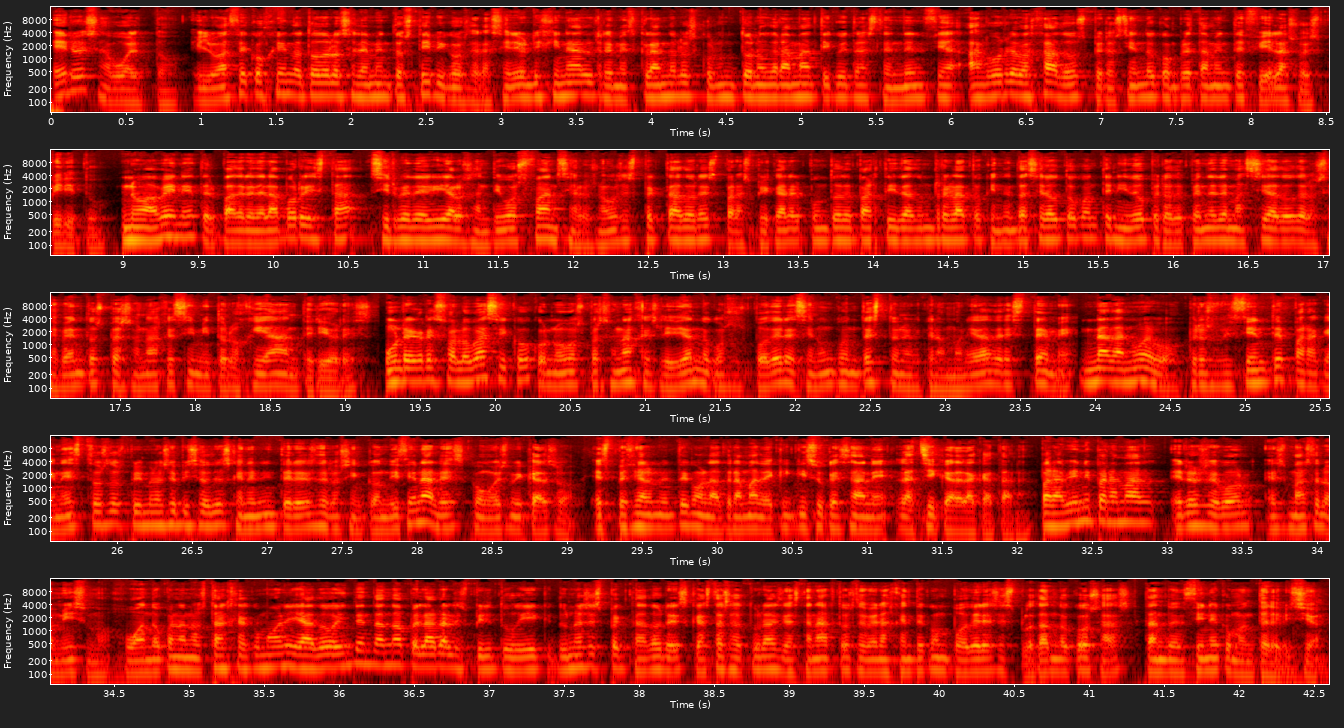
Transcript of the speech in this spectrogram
Héroes ha vuelto, y lo hace cogiendo todos los elementos típicos de la serie original, remezclándolos con un tono dramático y trascendencia algo rebajados, pero siendo completamente fiel a su espíritu. Noah Bennett, el padre de la porrista, sirve de guía a los antiguos fans y a los nuevos espectadores para explicar el punto de partida de un relato que intenta ser autocontenido, pero depende demasiado de los eventos, personajes y mitología anteriores. Un regreso a lo básico, con nuevos personajes lidiando con sus poderes en un contexto en el que la humanidad les teme, nada nuevo, pero suficiente para que en estos dos primeros episodios genere interés de los incondicionales, como es mi caso, especialmente con la trama de Kiki Sukesane, la chica de la katana. Para bien y para mal, Heroes Reborn es más de lo mismo, jugando con la nostalgia como aliado e intentando apelar al espíritu geek de unos espectadores que a estas alturas ya están hartos de ver a gente con poderes explotando cosas, tanto en cine como en televisión.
